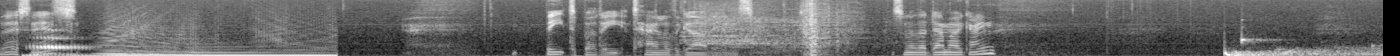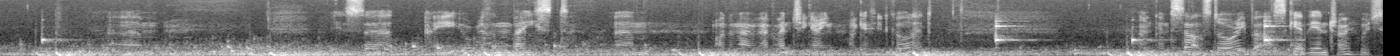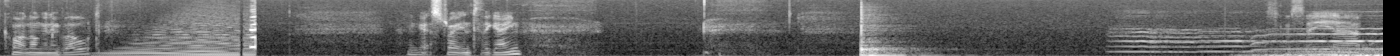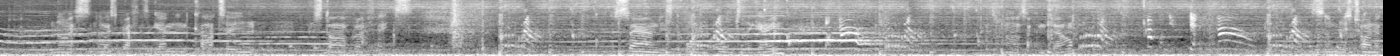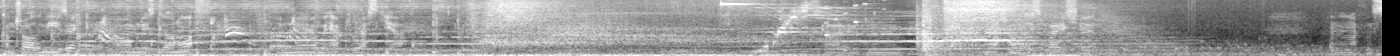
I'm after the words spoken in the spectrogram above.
This is Beatbuddy Tale of the Guardians. It's another demo game. Um, it's uh, a rhythm-based, um, I don't know, adventure game, I guess you'd call it. To start the story, but I'll skip the intro, which is quite long and involved. And get straight into the game.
